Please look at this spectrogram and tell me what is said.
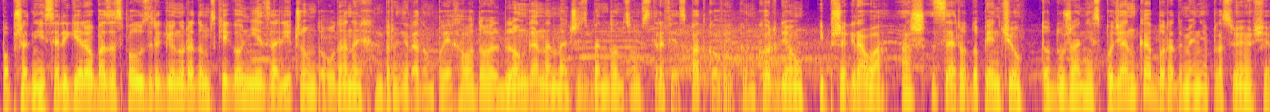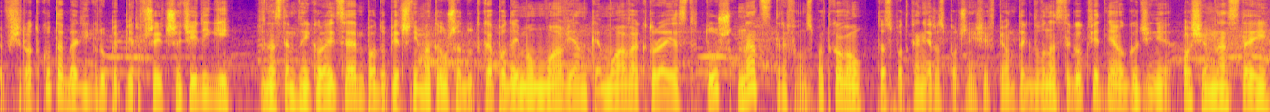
Poprzedniej serii gier oba zespoły z regionu radomskiego nie zaliczą do udanych. Broń Radom pojechała do Elbląga na mecz z będącą w strefie spadkowej Concordią i przegrała aż 0 do 5. To duża niespodzianka, bo radomianie plasują się w środku tabeli grupy pierwszej trzeciej ligi. W następnej kolejce podopieczni Mateusza Dudka podejmą Mławiankę Mława, która jest tuż nad strefą spadkową. To spotkanie rozpocznie się w piątek 12 kwietnia o godzinie 18.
